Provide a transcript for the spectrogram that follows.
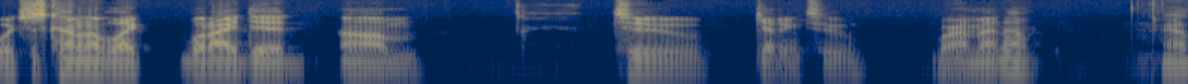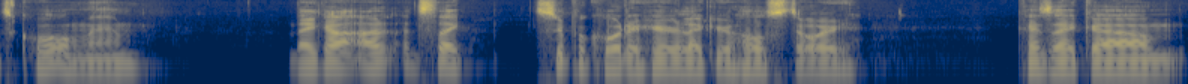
which is kind of like what i did um, to getting to where i'm at now That's cool, man. Like, I, I, it's like super cool to hear like your whole story. Cause like, um,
